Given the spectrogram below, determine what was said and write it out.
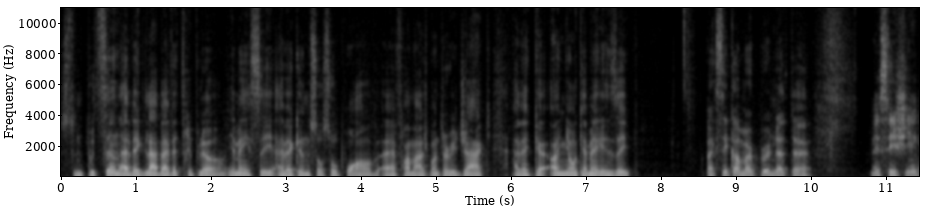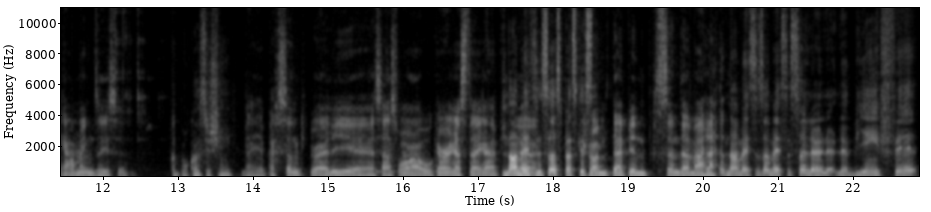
c'est une poutine avec de la bavette triple A émincée, avec une sauce au poivre, euh, fromage Monterey Jack, avec euh, oignon caramélisé. Fait que c'est comme un peu notre. euh, Mais c'est chiant quand même de dire ça. Pourquoi c'est chien? Ben, y a personne qui peut aller euh, s'asseoir à aucun restaurant. puis Non, là, mais c'est ça, c'est parce que Je vais me taper une poutine de malade. Non, mais c'est ça, mais c'est ça le, le- le bienfait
